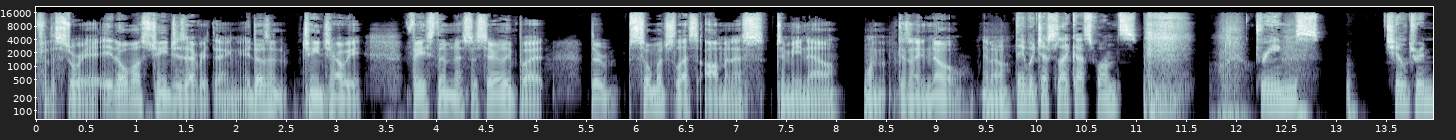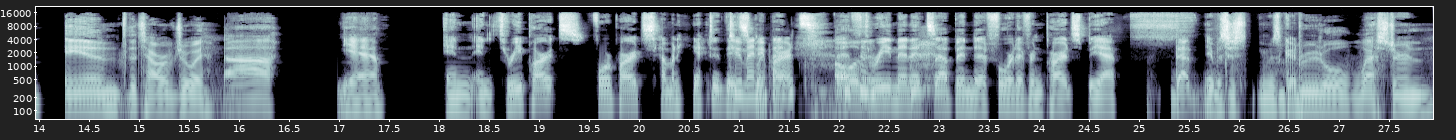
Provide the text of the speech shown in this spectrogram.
for the story. It, it almost changes everything. It doesn't change how we face them necessarily, but they're so much less ominous to me now when because I know, you know. They were just like us once. Dreams, children. And the Tower of Joy. Ah, yeah. In in three parts, four parts. How many did they Too many parts. All three minutes up into four different parts. But yeah, That it was just it was good. brutal western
